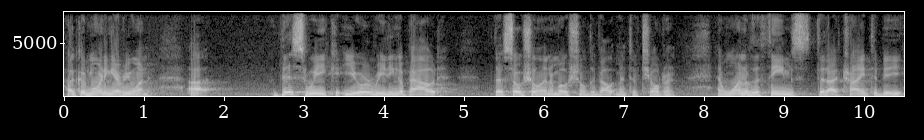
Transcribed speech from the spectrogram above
Uh, good morning, everyone. Uh, this week you are reading about the social and emotional development of children. And one of the themes that I've tried to be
